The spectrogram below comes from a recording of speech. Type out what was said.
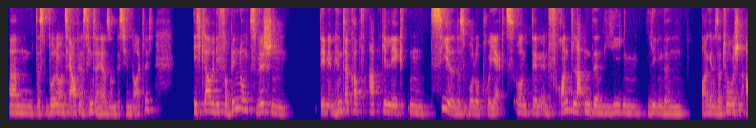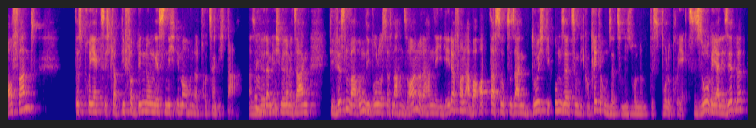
ähm, das wurde uns ja auch erst hinterher so ein bisschen deutlich. Ich glaube, die Verbindung zwischen dem im Hinterkopf abgelegten Ziel des Volo-Projekts und dem im Frontlappenden liegen, liegenden organisatorischen Aufwand des Projekts, ich glaube, die Verbindung ist nicht immer hundertprozentig da. Also mhm. will damit, ich will damit sagen, die wissen, warum die Volos das machen sollen oder haben eine Idee davon, aber ob das sozusagen durch die Umsetzung, die konkrete Umsetzung des Volo-Projekts so realisiert wird,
